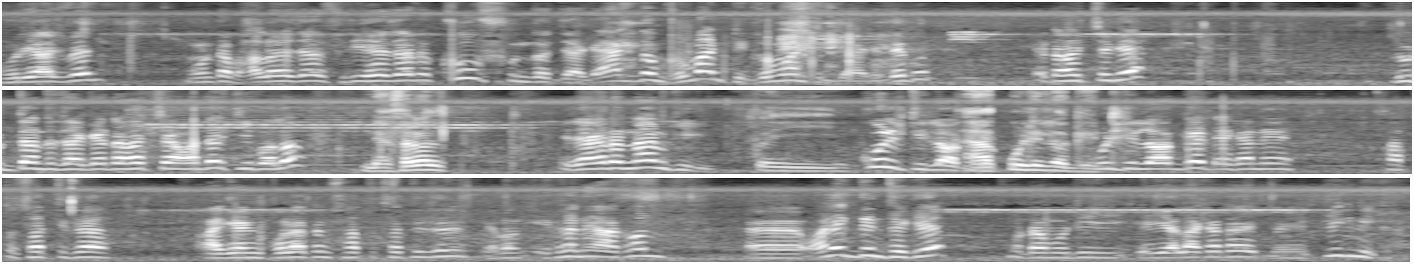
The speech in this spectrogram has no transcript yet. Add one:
ঘুরে আসবেন। মনটা ভালো হয়ে যাবে ফ্রি হয়ে যাবে খুব সুন্দর জায়গা একদম রোমান্টিক রোমান্টিক জায়গা। দেখুন এটা হচ্ছে গিয়ে দুর্দান্ত জায়গা এটা হচ্ছে আমাদের কি বলো? ন্যাচারাল এই জায়গাটার নাম কি? ওই কুলটি লক হ্যাঁ, কুলটি লগে কুলটি লক গেট এখানে ছাত্রছাত্রীরা আগে আমি পড়াতাম ছাত্রছাত্রীদের এবং এখানে এখন অনেক দিন থেকে মোটামুটি এই এলাকাটায় পিকনিক হয়।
